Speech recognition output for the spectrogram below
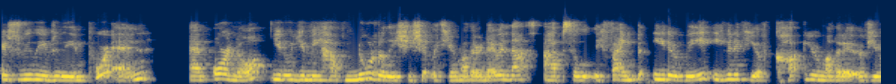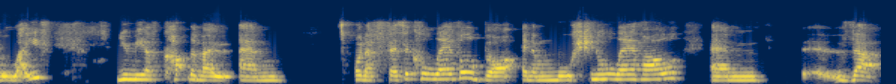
is really, really important. Um, or not, you know, you may have no relationship with your mother now, and that's absolutely fine. But either way, even if you have cut your mother out of your life, you may have cut them out um, on a physical level, but an emotional level, um, that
